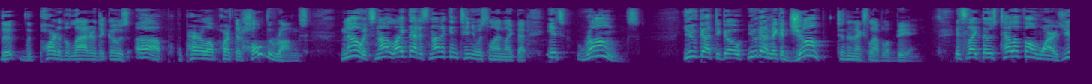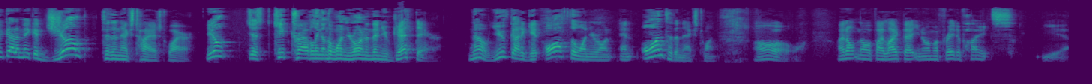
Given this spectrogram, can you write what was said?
the, the part of the ladder that goes up, the parallel part that hold the rungs. No, it's not like that. It's not a continuous line like that. It's rungs. You've got to go, you've got to make a jump to the next level of being. It's like those telephone wires. You've got to make a jump to the next highest wire. You don't just keep traveling on the one you're on and then you get there. No, you've got to get off the one you're on and on to the next one. Oh, I don't know if I like that. You know, I'm afraid of heights. Yeah.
